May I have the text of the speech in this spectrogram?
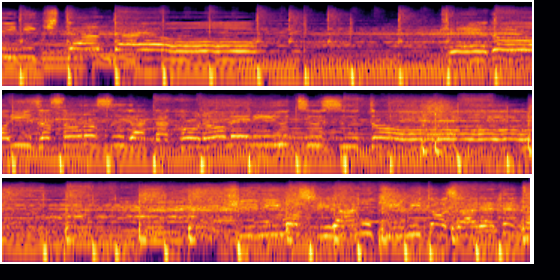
りに来たんだよけどいざその姿この目に映すと君も知らぬ君とされてた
